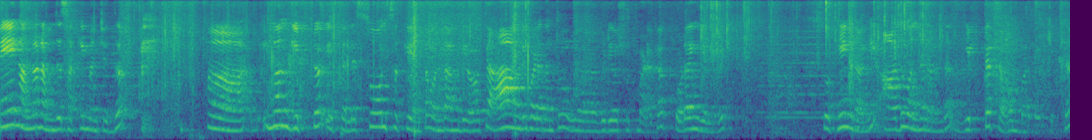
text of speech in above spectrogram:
ಮೇನ್ ಅಂದ್ರೆ ನಮ್ಮದು ಸಖಿ ಮಂಚದ್ದು ಇನ್ನೊಂದು ಗಿಫ್ಟ್ ಇತ್ತಲ್ಲೇ, ಸೋನ್ ಸಖಿ ಅಂತ ಒಂದು ಅಂಗಡಿ ಹೋಗುತ್ತೆ. ಆ ಅಂಗಡಿ ಒಳಗಂತೂ ವಿಡಿಯೋ ಶೂಟ್ ಮಾಡೋಕೆ ಕೊಡಂಗಿಲ್ಲ ರೀ ಸೊ ಹೀಗಾಗಿ ಅದು ಒಂದು ನಮ್ದು ಗಿಫ್ಟ ತೊಗೊಂಬರ್ಬೇಕಿತ್ತು.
